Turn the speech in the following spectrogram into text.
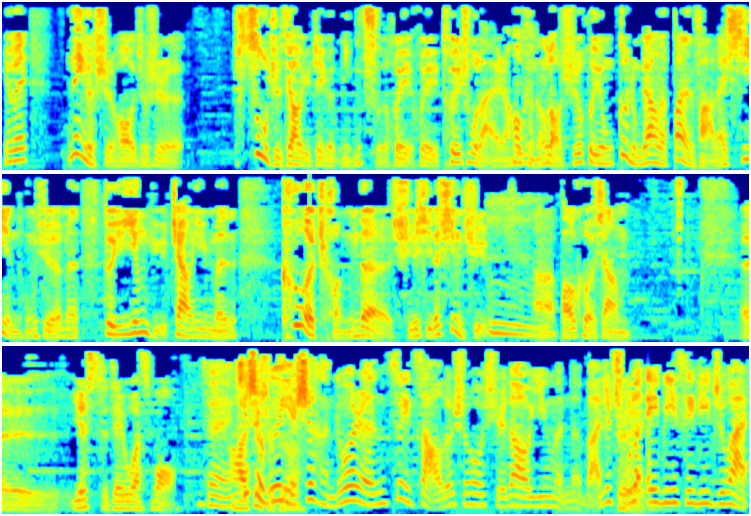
因为那个时候就是。素质教育这个名词会会推出来，然后可能老师会用各种各样的办法来吸引同学们对于英语这样一门课程的学习的兴趣。嗯啊，包括像呃，Yesterday Once More，对，啊这首歌歌也是很多人最早的时候学到英文的吧？就除了 A B C D 之外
